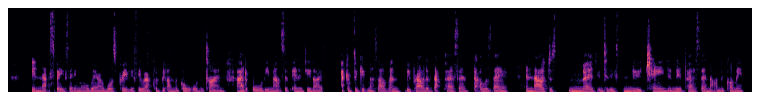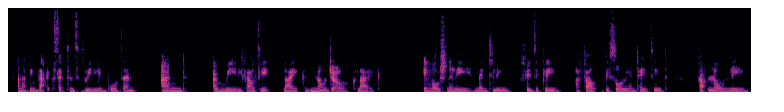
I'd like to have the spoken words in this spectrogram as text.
in that space anymore where I was previously, where I could be on the go all the time. I had all the amounts of energy. Like I can forgive myself and be proud of that person that was there. And now just merge into this new change, a new person that I'm becoming. And I think that acceptance is really important. And I really felt it like no joke, like emotionally, mentally, physically. I felt disorientated, felt lonely.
